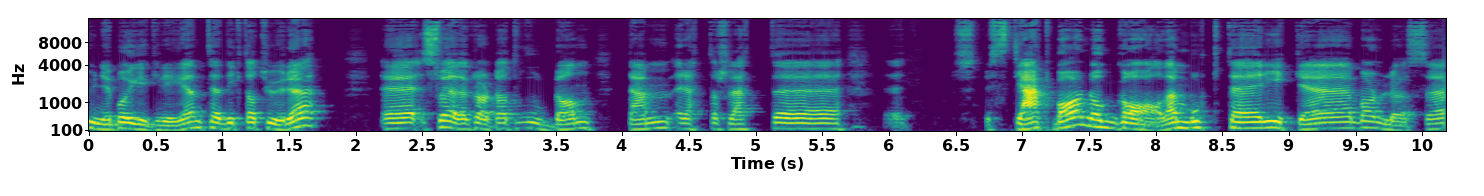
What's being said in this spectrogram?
under borgerkrigen til diktaturet. Eh, så er det klart at hvordan de rett og slett eh, stjålet barn og ga dem bort til rike, barnløse,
